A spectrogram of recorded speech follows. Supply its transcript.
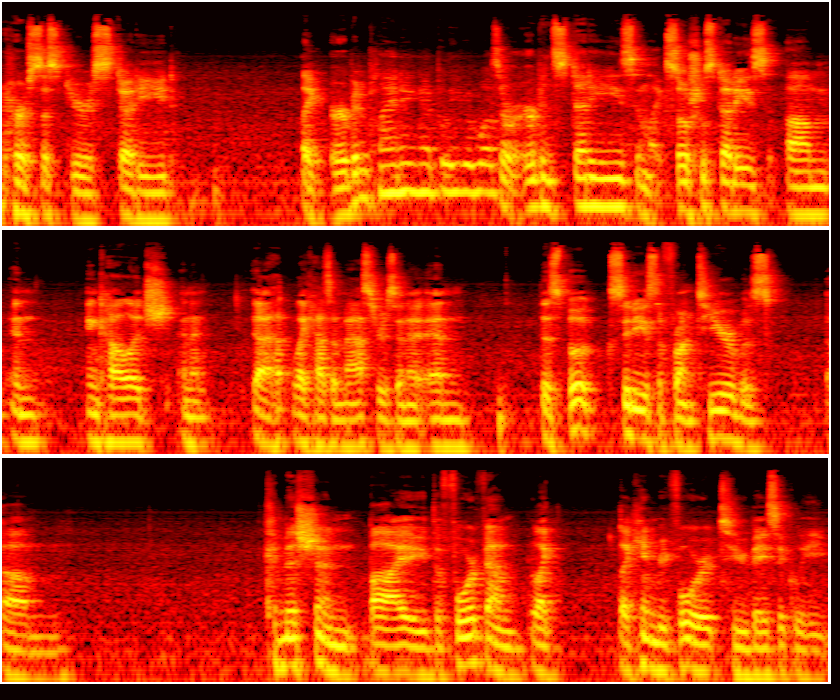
her sister studied like urban planning, I believe it was, or urban studies and like social studies um, in in college, and uh, like has a master's in it. And this book, "City is the Frontier," was um, commissioned by the Ford found like like Henry Ford to basically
